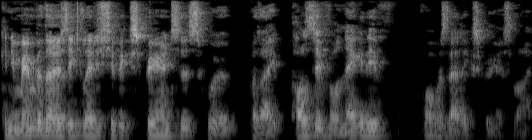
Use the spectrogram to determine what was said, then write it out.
can you remember those leadership experiences? Were, were they positive or negative? What was that experience like?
